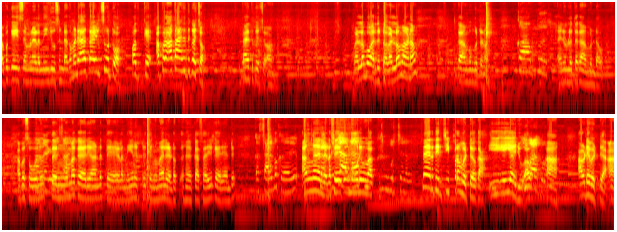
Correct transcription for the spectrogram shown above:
അപ്പോൾ കേസ് നമ്മൾ ഇളനീൻ ജ്യൂസ് ഉണ്ടാക്കാൻ വേണ്ടി ആ ടൈൽസ് കിട്ടുമോ പതുക്കെ. അപ്പുറം ആ താഴത്തേക്ക് വെച്ചോ. താഴത്തേക്ക് വെച്ചോ ആ. വെള്ളം പോകരുത് കേട്ടോ വെള്ളം വേണം കാമ്പും കിട്ടണം. അതിന്റെ ഉള്ളിലത്തെ കാമ്പ് ഉണ്ടാവും. അപ്പോൾ സോനു തെങ്ങുമ്മ കയറിയാണ്ട് ഇളനീനിട്ട് തെങ്ങുമ കസാരയിൽ കയറിയാണ്ട്. അങ്ങനല്ലേടാ പക്ഷേ ഒന്നുകൂടി നേരെ തിരിച്ച് ഇപ്പുറം വെട്ട് വെക്കാ. ഈ ഈ അരു ആ അവിടെ വെട്ടുക ആ.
